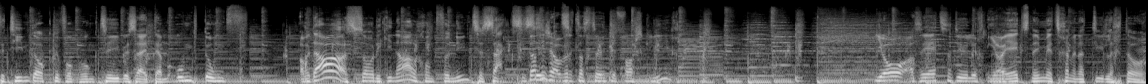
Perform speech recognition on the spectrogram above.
der Teamdoktor von Punkt 7 sagt dem Umdumpf. Aber das, das Original, kommt von 1976. Das ist aber, das tönt ja fast gleich. Ja, also jetzt natürlich nicht. Ja, jetzt nicht mehr. Jetzt kommen wir natürlich hier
